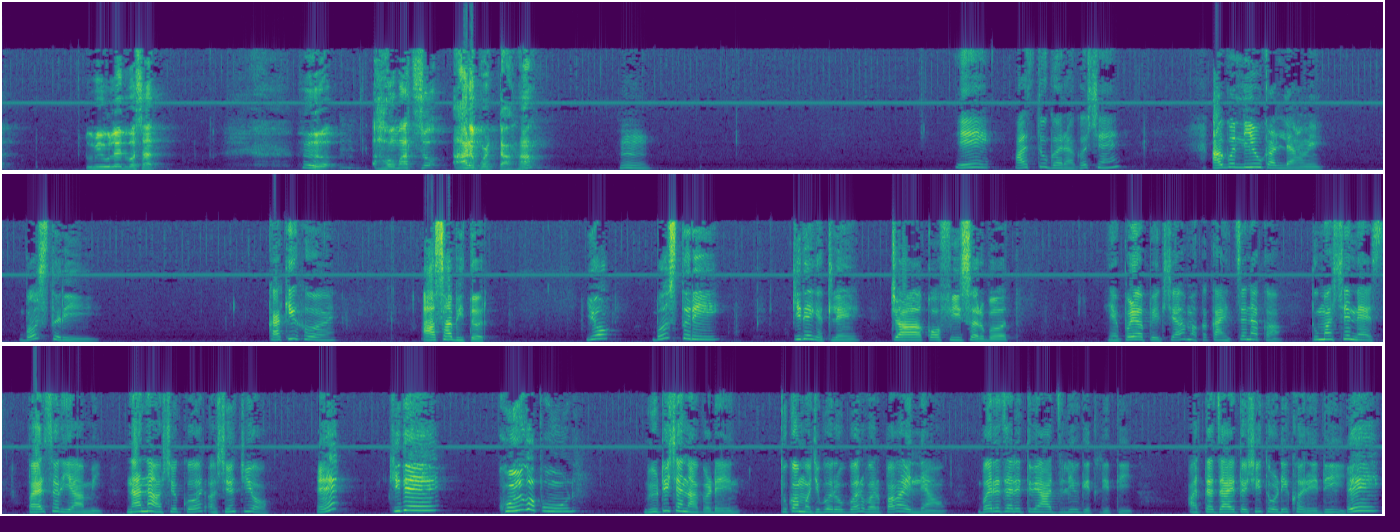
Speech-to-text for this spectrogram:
तुम्ही उलयत बसात हांव मातसो आड पडटा हा? हं, ए आज तू घरा कशें आगो लीव काडल्या हांवें. बस तरी. काकी खंय आसा भितर. यो बस तरी. कितें घेतलें? च्या कॉफी सरबत. हें पळय अपेक्षा म्हाका कांयच नाका. तूं मातशें नेस. भायर सरया आमी ना ना अशें कर अशेंच यो. ए कितें खंय गो पूण ब्युटिशना कडेन तुका म्हजे बरोबर व्हरपाक आयिल्लें हांव. बरें जालें तुवें आज लीव घेतली ती. आतां जाय तशी थोडी खरेदी. ए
